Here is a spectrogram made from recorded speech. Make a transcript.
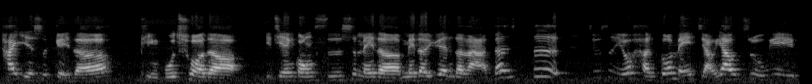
他也是给的挺不错的一间公司，是没得没得怨的啦。但是就是有很多美角要注意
